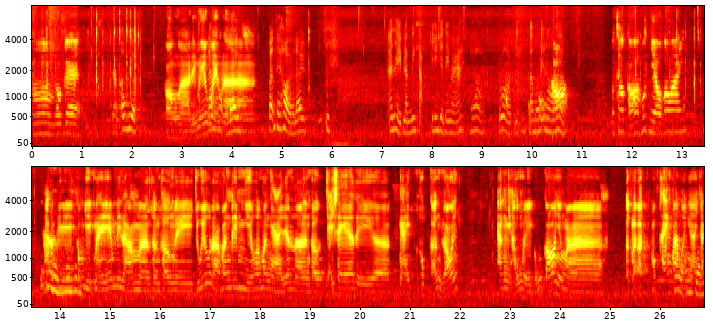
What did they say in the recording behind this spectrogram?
Ừ, ok. ông hiệp Còn à, điểm yếu của Đang em ở đây. là vẫn thấy hỏi ở đây anh hiệp làm biên tập cho chương trình này mà nào đúng rồi chị bạn muốn hẹn hò Có. Thưa có hút nhiều không anh? Dạ thì công việc này em đi làm à, thường thường thì chủ yếu là ban đêm nhiều hơn ban ngày nên là thường thường chạy xe thì à, ngày hút cỡ một gói ăn nhậu thì cũng có nhưng mà rất là ít một tháng Thế là 30 ăn ngày chắc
